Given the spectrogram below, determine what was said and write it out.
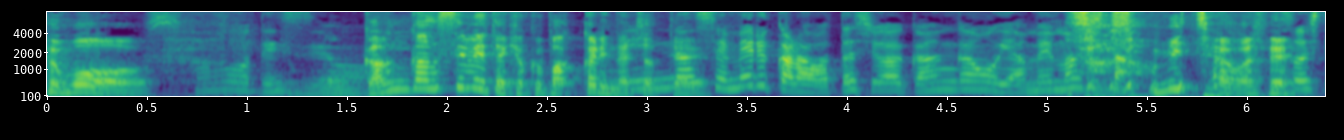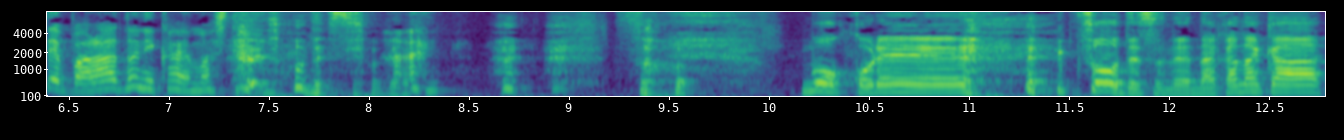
よ。もう、そうですよ。もうガンガン攻めた曲ばっかりになっちゃって。みんな攻めるから私はガンガンをやめまそうした。そう、みっちゃんはね。そしてバラードに変えました。そうですよね。はい。そう。もうこれ、そうですね、なかなか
